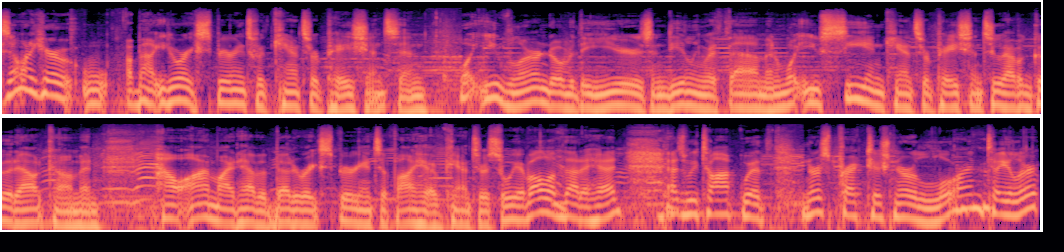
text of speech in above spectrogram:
is I want to hear about your experience with cancer patients and what you've learned over the years in dealing with them and what you see in cancer patients who have a good outcome and how I might have a better experience if I have cancer. So we have all of that ahead as we talk with nurse practitioner Lauren Taylor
